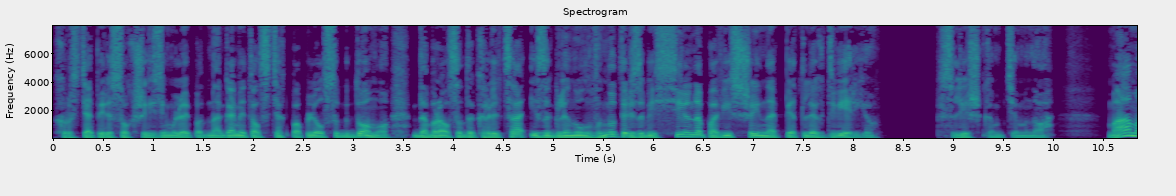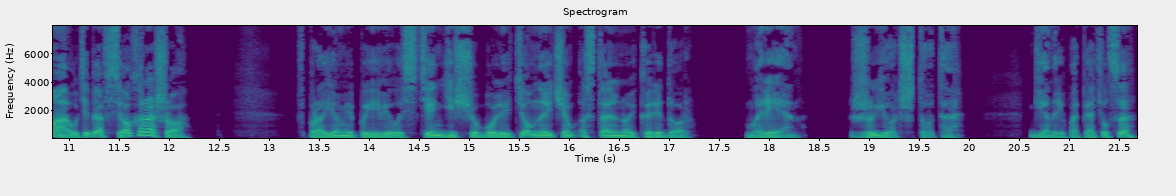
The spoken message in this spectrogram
Хрустя пересохшей землей под ногами, толстяк поплелся к дому, добрался до крыльца и заглянул внутрь за бессильно повисшей на петлях дверью. Слишком темно. «Мама, у тебя все хорошо?» В проеме появилась тень, еще более темная, чем остальной коридор. «Мариэн, жует что-то». Генри попятился,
